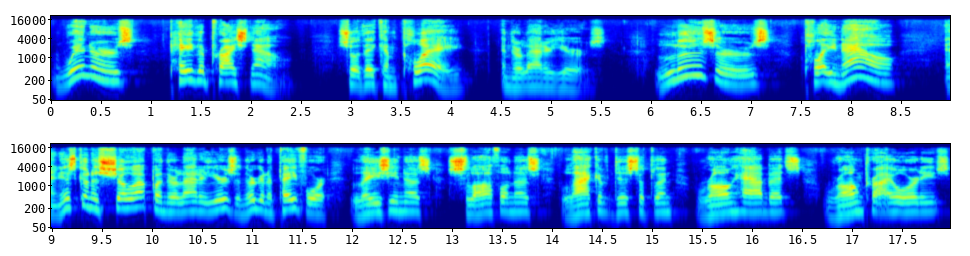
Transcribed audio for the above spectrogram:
Winners pay the price now so they can play in their latter years. Losers play now and it's going to show up in their latter years and they're going to pay for laziness, slothfulness, lack of discipline, wrong habits, wrong priorities,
